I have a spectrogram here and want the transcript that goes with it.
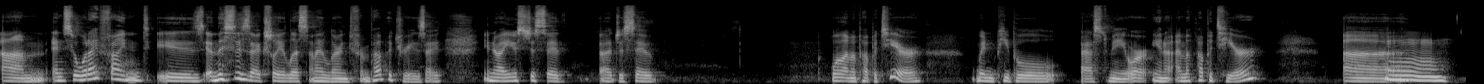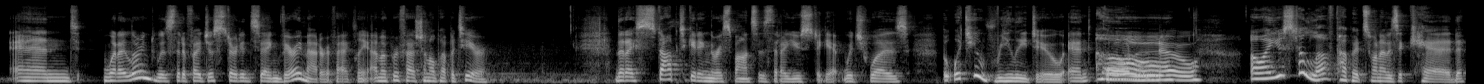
um, and so what i find is and this is actually a lesson i learned from puppetry is i you know i used to say uh, just say well i'm a puppeteer when people asked me or you know i'm a puppeteer uh, mm. and what i learned was that if i just started saying very matter of factly i'm a professional puppeteer that I stopped getting the responses that I used to get, which was, but what do you really do? And oh, oh no. Oh, I used to love puppets when I was a kid.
